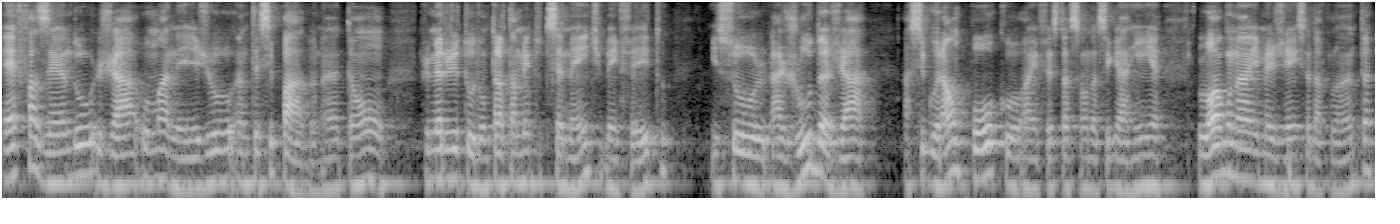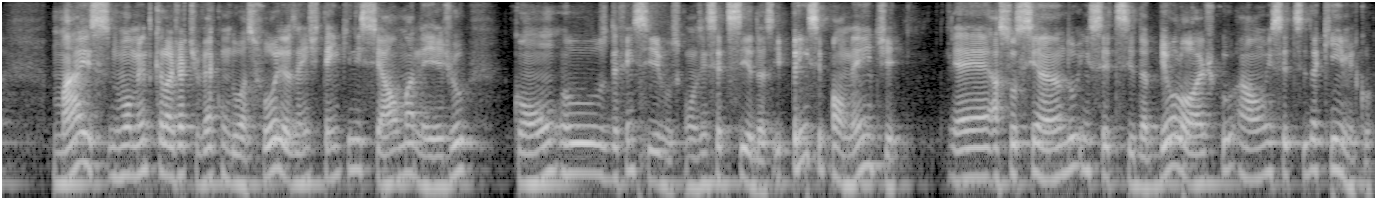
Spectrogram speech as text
é fazendo já o manejo antecipado, né? Então, primeiro de tudo, um tratamento de semente bem feito, isso ajuda já a segurar um pouco a infestação da cigarrinha logo na emergência da planta. Mas no momento que ela já tiver com duas folhas, a gente tem que iniciar o manejo com os defensivos, com os inseticidas e principalmente é, associando inseticida biológico a um inseticida químico.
